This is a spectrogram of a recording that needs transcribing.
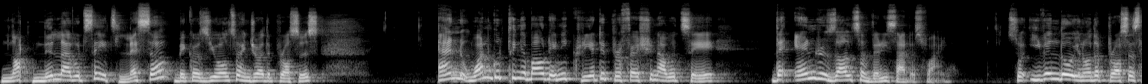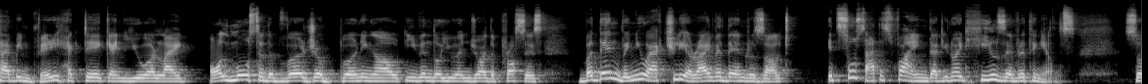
Not nil, I would say it's lesser because you also enjoy the process. And one good thing about any creative profession, I would say, the end results are very satisfying. So even though you know the process had been very hectic and you are like almost at the verge of burning out, even though you enjoy the process, but then when you actually arrive at the end result, it's so satisfying that you know it heals everything else. So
